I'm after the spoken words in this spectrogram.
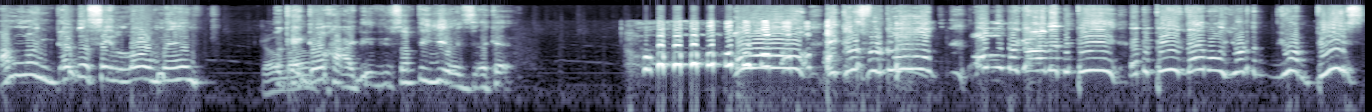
I'm going. I'm gonna say low, man. Go okay, low. go high, dude. It's up to you. It's okay. Oh! It goes for gold! Oh my god, MVP! MVP Devil, you're the you're a beast!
